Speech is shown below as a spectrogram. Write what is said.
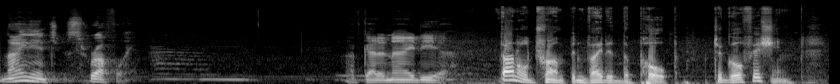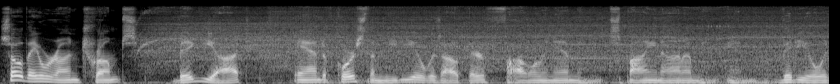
nine inches roughly. I've got an idea. Donald Trump invited the Pope to go fishing. So they were on Trump's big yacht, and of course the media was out there following him and spying on him and, and videoing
